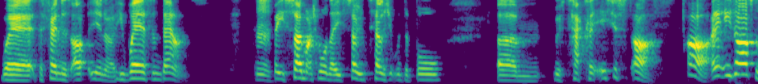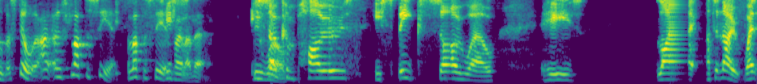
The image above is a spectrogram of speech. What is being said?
where defenders are, you know, he wears them down. Hmm. But he's so much more. That he's so intelligent with the ball, um, with tackling. It's just ah ah. and he's Arsenal, but still, I, I'd love to see it. I'd love to see it He's- play like that. He's do so composed. He speaks so well. He's like I don't know when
